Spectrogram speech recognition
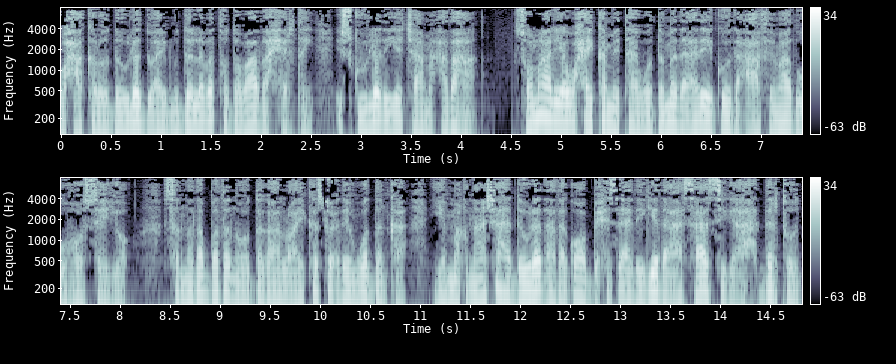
Waxaa kaloo dowladdu ay muddo laba toddobaad ah xirtay iskuullada iyo jaamacadaha. Soomaaliya waxay ka mid tahay waddamada adeegooda caafimaad uu hooseeyo. Sannado badan oo dagaallo ay ka socdeen waddanka iyo maqnaanshaha dowlad adag oo bixisa adeegyada aasaasiga ah dartood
